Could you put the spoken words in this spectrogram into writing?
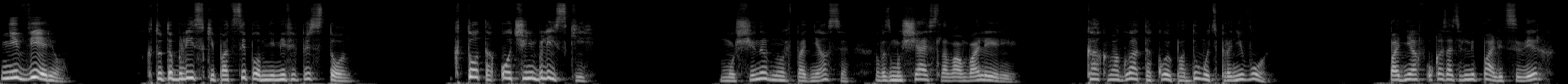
Не верю. Кто-то близкий подсыпал мне мифепрестон. Кто-то очень близкий. Мужчина вновь поднялся, возмущаясь словам Валерии. Как могла такое подумать про него? Подняв указательный палец вверх,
